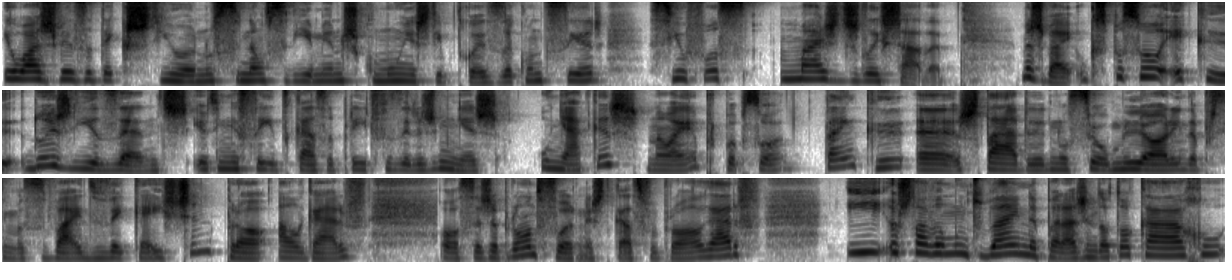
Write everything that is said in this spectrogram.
Eu às vezes até questiono se não seria menos comum este tipo de coisas acontecer se eu fosse mais desleixada. Mas bem, o que se passou é que dois dias antes eu tinha saído de casa para ir fazer as minhas unhacas, não é? Porque a pessoa tem que uh, estar no seu melhor, ainda por cima se vai de vacation para o Algarve, ou seja, para onde for, neste caso foi para o Algarve, e eu estava muito bem na paragem do autocarro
